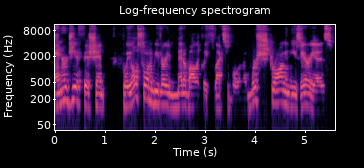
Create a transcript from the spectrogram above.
energy efficient, but we also want to be very metabolically flexible. And when we're strong in these areas,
